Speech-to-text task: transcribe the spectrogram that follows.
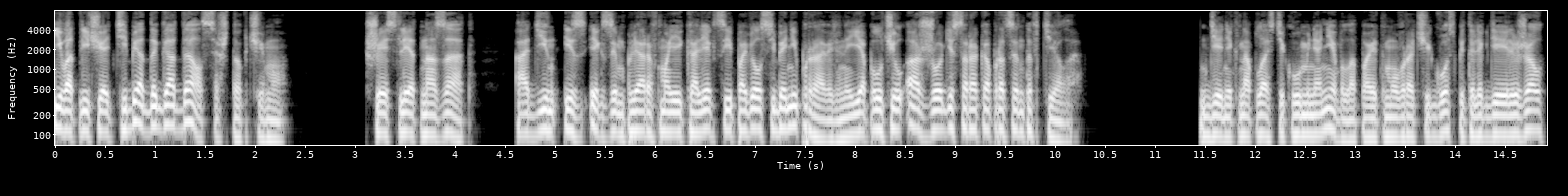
«И в отличие от тебя догадался, что к чему. Шесть лет назад один из экземпляров моей коллекции повел себя неправильно, и я получил ожоги 40% тела. Денег на пластику у меня не было, поэтому врачи госпиталя, где я лежал,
